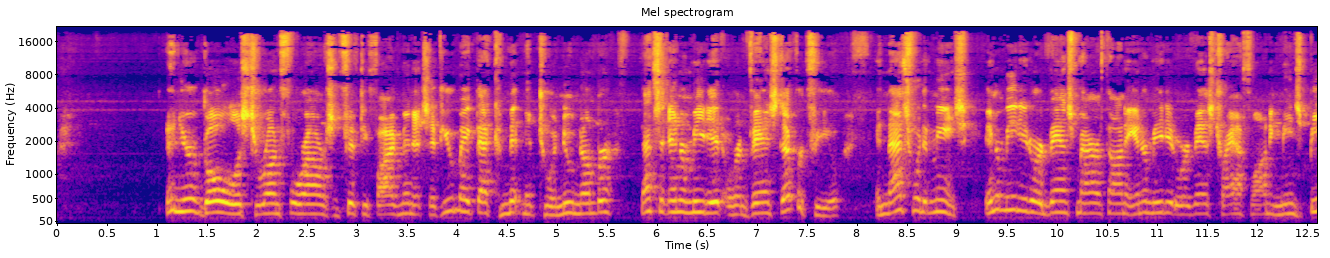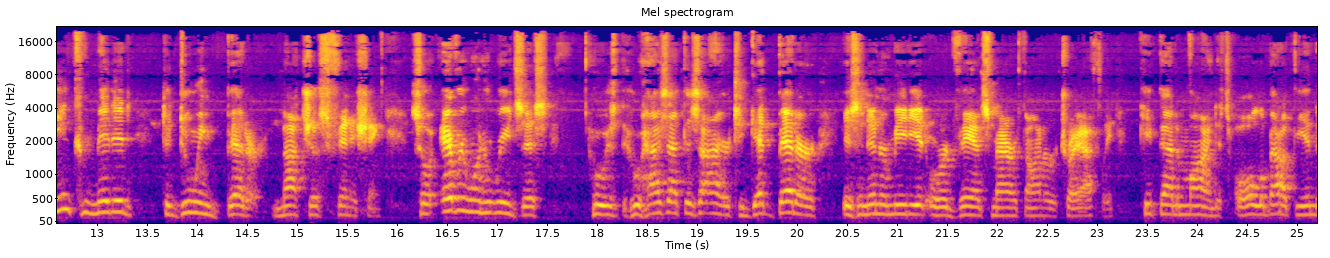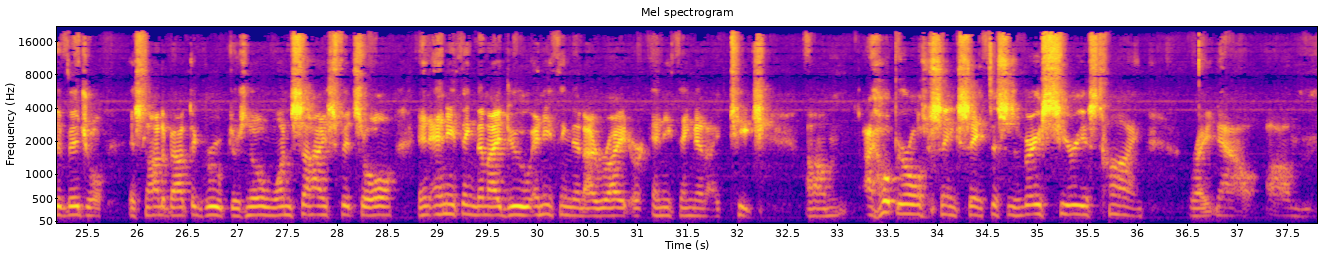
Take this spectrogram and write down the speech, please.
and your goal is to run four hours and 55 minutes. If you make that commitment to a new number, that's an intermediate or advanced effort for you. And that's what it means. Intermediate or advanced marathoning, intermediate or advanced triathloning means being committed to doing better, not just finishing. So everyone who reads this, who is who has that desire to get better, is an intermediate or advanced marathoner or triathlete. Keep that in mind. It's all about the individual. It's not about the group. There's no one size fits all in anything that I do, anything that I write, or anything that I teach. Um, I hope you're all staying safe. This is a very serious time right now. Um,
